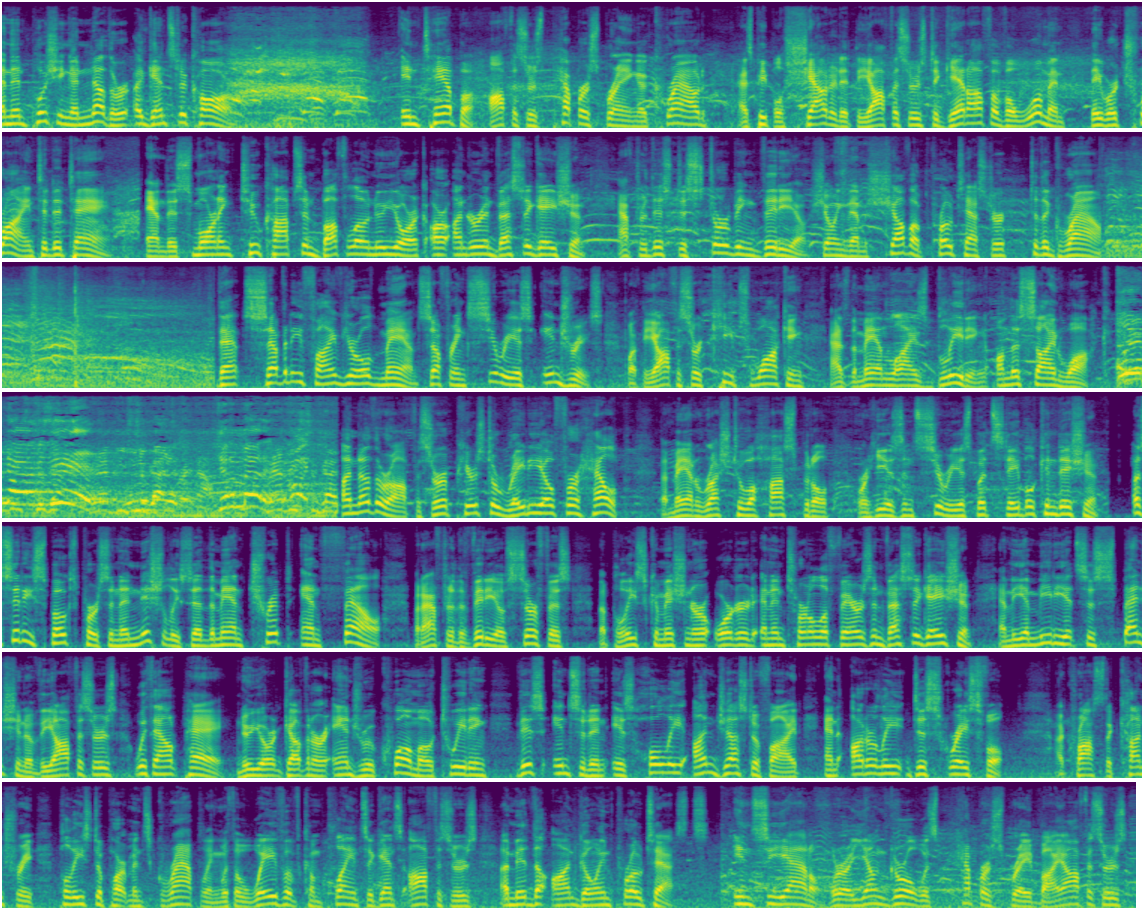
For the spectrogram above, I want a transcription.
and then pushing another against a car. In Tampa, officers pepper spraying a crowd as people shouted at the officers to get off of a woman they were trying to detain. And this morning, two cops in Buffalo, New York are under investigation after this disturbing video showing them shove a protester to the ground. That 75 year old man suffering serious injuries, but the officer keeps walking as the man lies bleeding on the sidewalk. Another officer appears to radio for help. The man rushed to a hospital where he is in serious but stable condition. A city spokesperson initially said the man tripped and fell, but after the video surfaced, the police commissioner ordered an internal affairs investigation and the immediate suspension of the officers without pay. New York Governor Andrew Cuomo tweeting, This incident is wholly unjustified and utterly disgraceful. Across the country, police departments grappling with a wave of complaints against officers amid the ongoing protests. In Seattle, where a young girl was pepper sprayed by officers,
